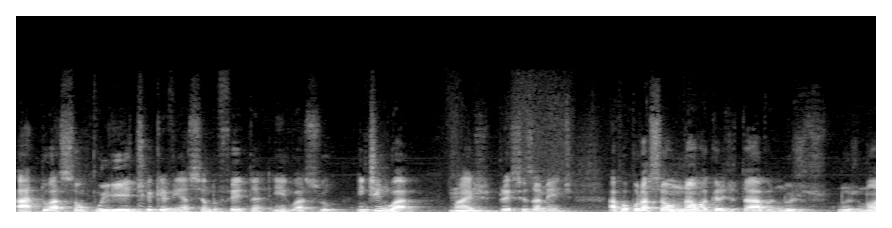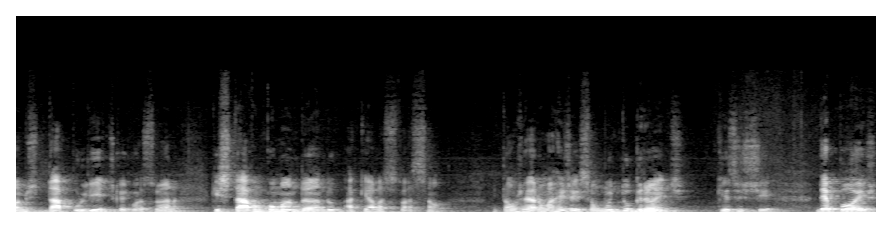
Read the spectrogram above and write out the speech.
à atuação política que vinha sendo feita em Iguaçu, em Tinguá, mais uhum. precisamente. A população não acreditava nos, nos nomes da política iguaçuana que estavam comandando aquela situação. Então já era uma rejeição muito grande que existia. Depois,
